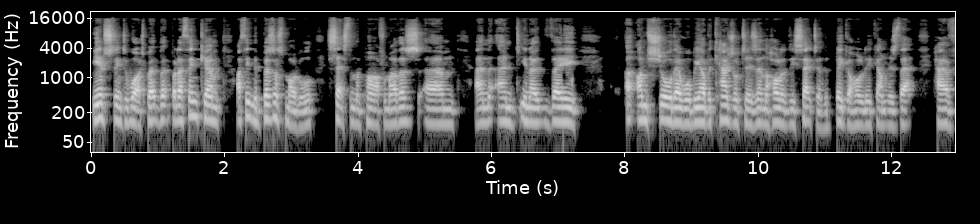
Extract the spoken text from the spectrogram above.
be interesting to watch. But but but I think um, I think the business model sets them apart from others, um, and and you know they. I'm sure there will be other casualties in the holiday sector. The bigger holiday companies that have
